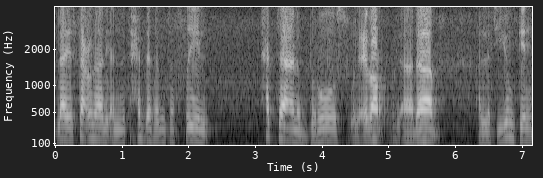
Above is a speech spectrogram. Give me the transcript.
لا يسعنا لأن نتحدث بتفصيل حتى عن الدروس والعبر والآداب التي يمكن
